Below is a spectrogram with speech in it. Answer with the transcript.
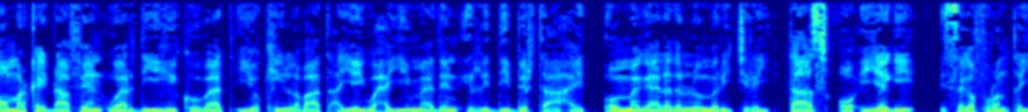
Oo markay dhaafeen waardiyihii koowaad iyo kii labaad ayay waxay yimaadeen iriddii birta ahayd oo magaalada loo mari jiray taas oo iyagii isaga furantay.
